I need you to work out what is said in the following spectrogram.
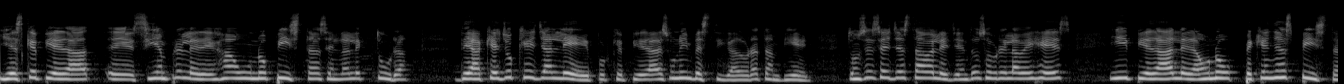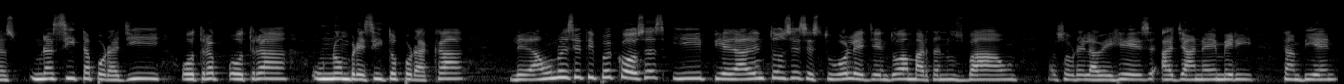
y es que Piedad eh, siempre le deja a uno pistas en la lectura de aquello que ella lee, porque Piedad es una investigadora también. Entonces ella estaba leyendo sobre la vejez y Piedad le da uno pequeñas pistas, una cita por allí, otra, otra, un nombrecito por acá, le da uno ese tipo de cosas y Piedad entonces estuvo leyendo a Marta Nussbaum sobre la vejez, a Jan Emery también.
